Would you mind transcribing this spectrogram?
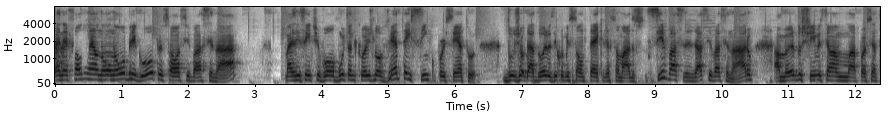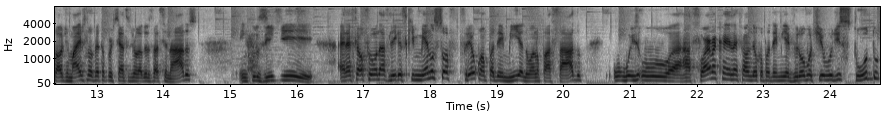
a NFL não, é, não, não obrigou o pessoal a se vacinar, mas incentivou muito, tanto que hoje 95% dos jogadores e comissão técnica somados se já se vacinaram. A maioria dos times tem uma, uma percentual de mais de 90% de jogadores vacinados. Inclusive, a NFL foi uma das ligas que menos sofreu com a pandemia no ano passado. O, o, a forma que a NFL deu com a pandemia virou motivo de estudo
